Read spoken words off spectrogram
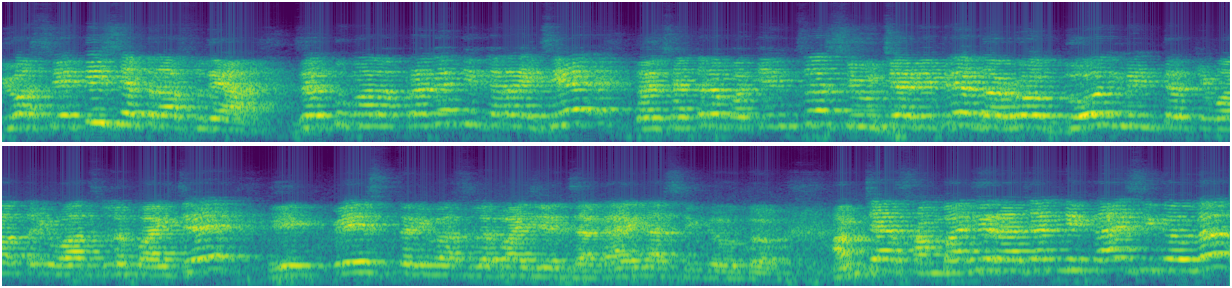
किंवा शेती क्षेत्र असू द्या. जर तुम्हाला प्रगती करायची आहे तर छत्रपतींचं शिवचरित्र दररोज दोन मिनिटं किंवा तरी वाचलं पाहिजे. एक पेज तरी वाचलं पाहिजे जगायला शिकवतं. आमच्या संभाजी राजांनी काय शिकवलं?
